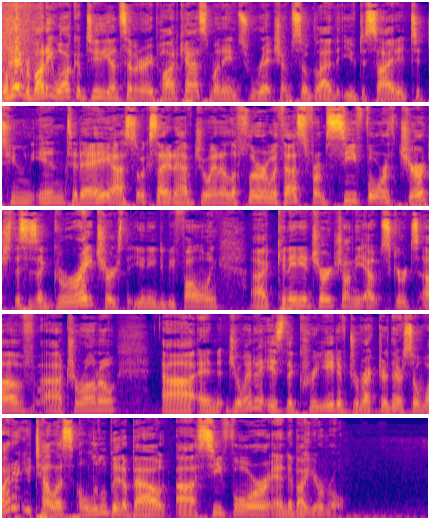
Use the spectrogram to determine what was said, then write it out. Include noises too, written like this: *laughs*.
Well, hey, everybody, welcome to the Unseminary Podcast. My name's Rich. I'm so glad that you've decided to tune in today. Uh, so excited to have Joanna LaFleur with us from C4 Church. This is a great church that you need to be following. Uh, Canadian church on the outskirts of uh, Toronto. Uh, and Joanna is the creative director there. So, why don't you tell us a little bit about uh, C4 and about your role?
